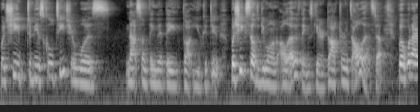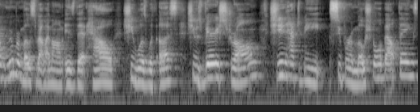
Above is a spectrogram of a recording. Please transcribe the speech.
But she to be a school teacher was not something that they thought you could do. But she excelled to do on all other things, get her doctorates, all of that stuff. But what I remember most about my mom is that how she was with us. She was very strong. She didn't have to be super emotional about things,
